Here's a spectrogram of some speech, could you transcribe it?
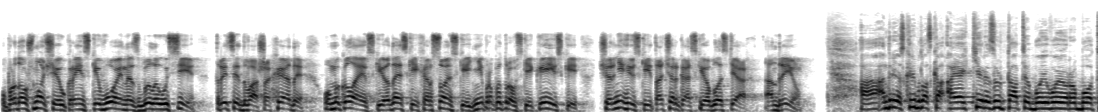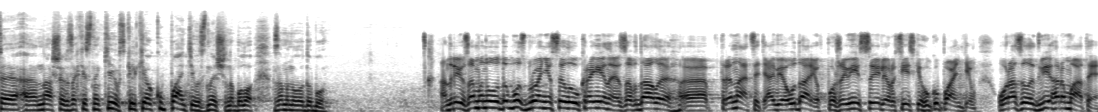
Упродовж ночі українські воїни збили усі 32 шахеди у Миколаївській, Одеській, Херсонській, Дніпропетровській, Київській, Чернігівській та Черкаській областях. Андрію. Андрію, скажіть, будь ласка, а які результати бойової роботи е, наших захисників? Скільки окупантів знищено було за минулу добу? Андрію, за минулу добу збройні сили України завдали е, 13 авіаударів по живій силі російських окупантів. Уразили дві гармати,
